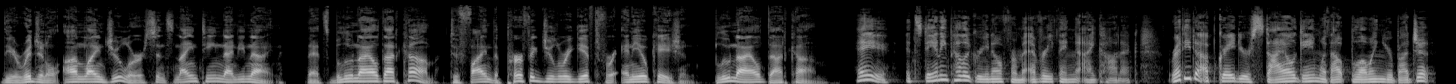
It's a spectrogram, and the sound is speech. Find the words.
the original online jeweler since 1999. That's BlueNile.com to find the perfect jewelry gift for any occasion. BlueNile.com. Hey, it's Danny Pellegrino from Everything Iconic. Ready to upgrade your style game without blowing your budget?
